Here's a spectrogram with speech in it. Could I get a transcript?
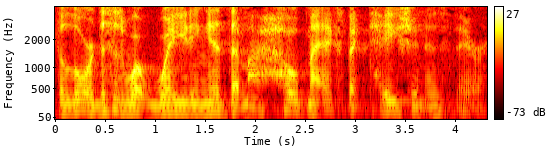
the Lord. This is what waiting is, that my hope, my expectation is there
